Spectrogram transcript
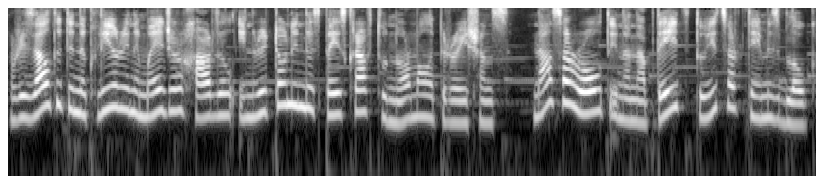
resulted in a clearing a major hurdle in returning the spacecraft to normal operations, NASA wrote in an update to its Artemis blog.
